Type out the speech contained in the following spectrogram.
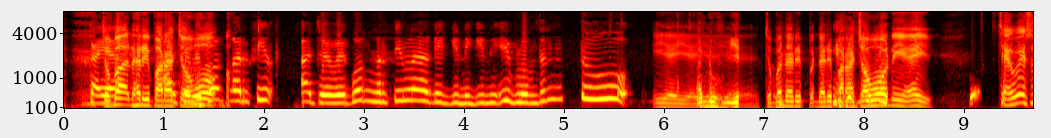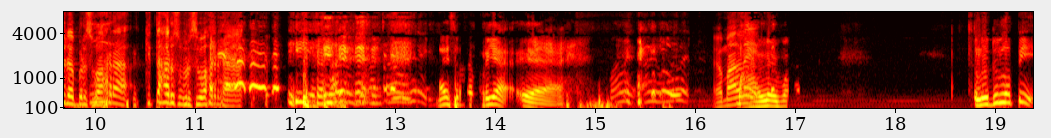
Kayak Coba dari para ah, cewek cowok. gua ngerti ah cewek gua ngerti lah kayak gini-gini. Ih belum tentu. Iya iya iya. Aduh, iya. Coba dari dari para cowok nih, eh. Cewek sudah bersuara, kita harus bersuara. Iya, ayo jangan tahu, hei. Ayo suara pria, ya. Male, ayo male. Eh Male, Male, Male. Lu dulu, Pi.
